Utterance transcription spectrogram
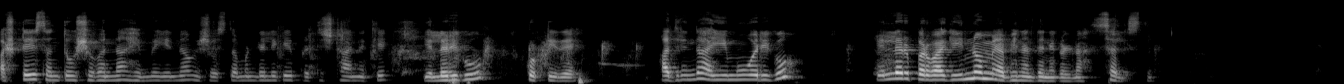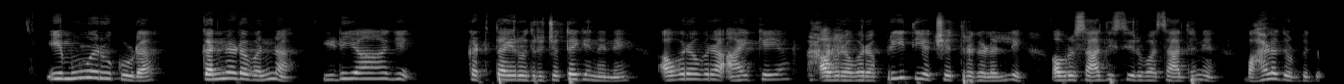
ಅಷ್ಟೇ ಸಂತೋಷವನ್ನು, ಹೆಮ್ಮೆಯನ್ನು ವಿಶ್ವಸ್ತ ಮಂಡಳಿಗೆ, ಪ್ರತಿಷ್ಠಾನಕ್ಕೆ ಎಲ್ಲರಿಗೂ ಕೊಟ್ಟಿದೆ. ಅದರಿಂದ ಈ ಮೂವರಿಗೂ ಎಲ್ಲರ ಪರವಾಗಿ ಇನ್ನೊಮ್ಮೆ ಅಭಿನಂದನೆಗಳನ್ನ ಸಲ್ಲಿಸ್ತೀನಿ. ಈ ಮೂವರು ಕೂಡ ಕನ್ನಡವನ್ನು ಇಡಿಯಾಗಿ ಕಟ್ತಾ ಇರೋದ್ರ ಜೊತೆಗೇನೆ ಅವರವರ ಆಯ್ಕೆಯ, ಅವರವರ ಪ್ರೀತಿಯ ಕ್ಷೇತ್ರಗಳಲ್ಲಿ ಅವರು ಸಾಧಿಸಿರುವ ಸಾಧನೆ ಬಹಳ ದೊಡ್ಡದು.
